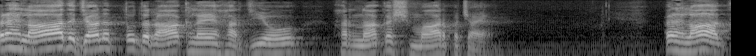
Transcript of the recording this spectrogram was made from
Prahlad ਜਨ ਤੁਧ ਰਾਖ ਲੈ ਹਰ ਜਿਉ ਹਰਨਾਕਸ਼ ਮਾਰ ਪਚਾਇਆ But Ahlad,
